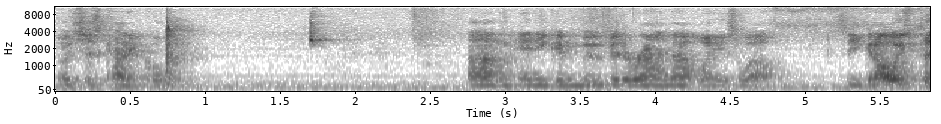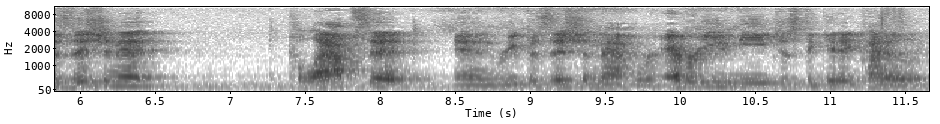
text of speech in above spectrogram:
which is kind of cool. um, and you can move it around that way as well. So you can always position it, collapse it, and reposition that wherever you need just to get it kind of like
